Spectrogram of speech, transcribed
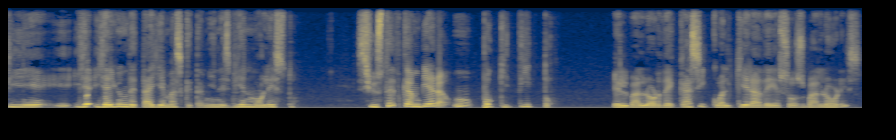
y, y hay un detalle más que también es bien molesto. Si usted cambiara un poquitito el valor de casi cualquiera de esos valores,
